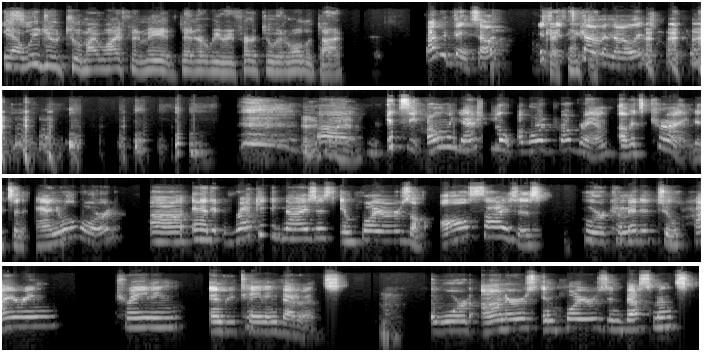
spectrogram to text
yeah, we do too. My wife and me at dinner, we refer to it all the time. I would think so. It's, okay, it's common you. knowledge. uh, it's the only national award program of its kind. It's an annual award, uh, and it recognizes employers of all sizes who are committed to hiring, training, and retaining veterans. The award honors employers' investments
